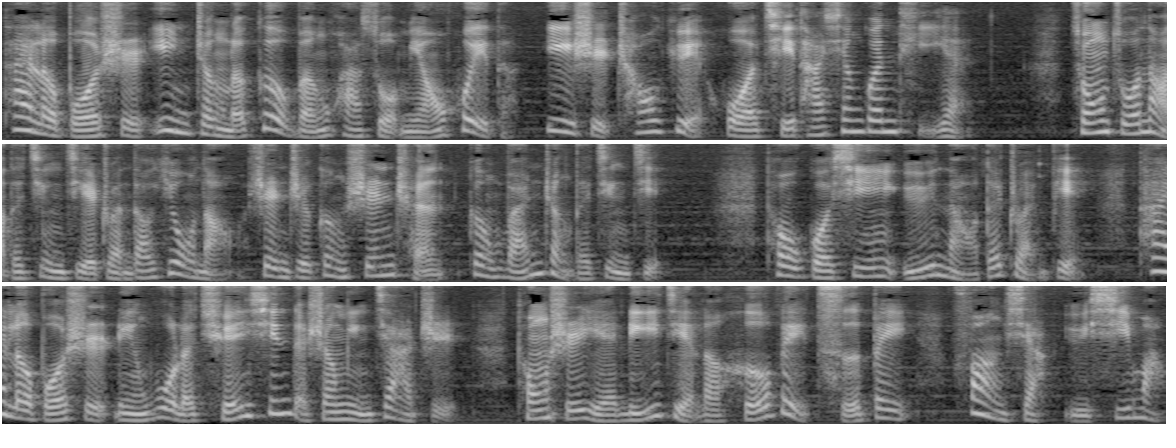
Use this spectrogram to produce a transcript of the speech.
泰勒博士印证了各文化所描绘的意识超越或其他相关体验，从左脑的境界转到右脑，甚至更深沉、更完整的境界。透过心与脑的转变，泰勒博士领悟了全新的生命价值。同时也理解了何谓慈悲、放下与希望。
